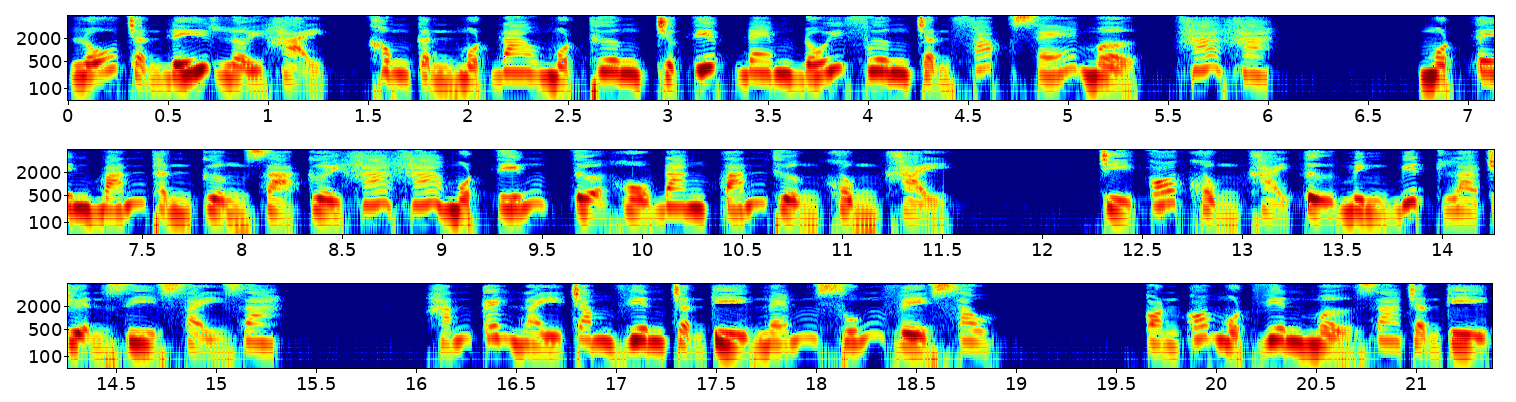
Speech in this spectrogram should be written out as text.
Lỗ trận đế lợi hại, không cần một đao một thương trực tiếp đem đối phương trận pháp xé mở, ha ha. Một tên bán thần cường giả cười ha ha một tiếng tựa hồ đang tán thưởng khổng khải. Chỉ có khổng khải tự mình biết là chuyện gì xảy ra. Hắn cái này trăm viên trận kỳ ném xuống về sau. Còn có một viên mở ra trận kỳ.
